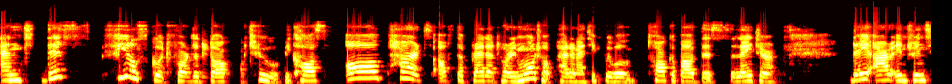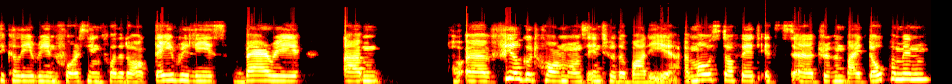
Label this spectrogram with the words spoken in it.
And this feels good for the dog too, because all parts of the predatory motor pattern, I think we will talk about this later, they are intrinsically reinforcing for the dog. They release very um, uh, feel good hormones into the body. Uh, most of it, it's uh, driven by dopamine.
